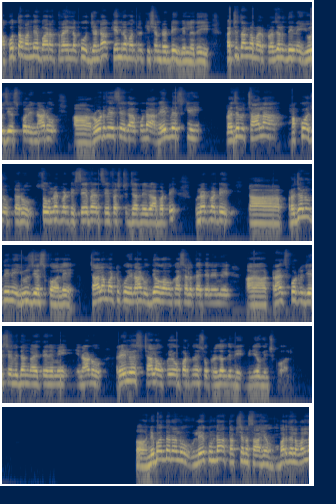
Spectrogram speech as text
ఆ కొత్త వందే భారత్ రైళ్ళకు జెండా కేంద్ర మంత్రి కిషన్ రెడ్డి వెళ్ళది. ఖచ్చితంగా మరి ప్రజలు దీన్ని యూజ్ చేసుకోవాలి నాడు ఆ రోడ్వేసే కాకుండా రైల్వేస్కి ప్రజలు చాలా మక్కువ చూపుతారు. సో ఉన్నటువంటి సేఫ్ అండ్ సేఫెస్ట్ జర్నీ కాబట్టి ఉన్నటువంటి ప్రజలు దీన్ని యూజ్ చేసుకోవాలి. చాలా మటుకు ఈనాడు ఉద్యోగ అవకాశాలకు అయితేనేమి ట్రాన్స్పోర్ట్లు చేసే విధంగా అయితేనేమి ఈనాడు రైల్వేస్ చాలా ఉపయోగపడుతున్నాయి. సో ప్రజలు దీన్ని వినియోగించుకోవాలి. నిబంధనలు లేకుండా తక్షణ సహాయం వరదల వల్ల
